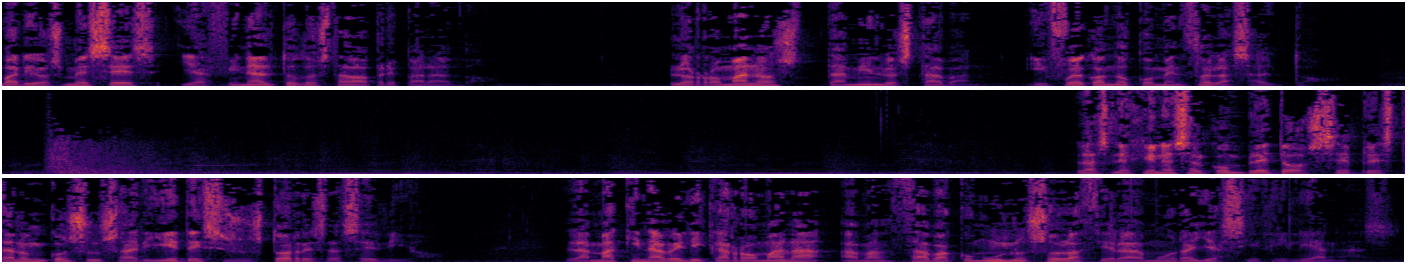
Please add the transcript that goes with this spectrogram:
varios meses y al final todo estaba preparado. Los romanos también lo estaban, y fue cuando comenzó el asalto. Las legiones al completo se prestaron con sus arietes y sus torres de asedio la máquina bélica romana avanzaba como uno solo hacia las murallas sicilianas.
